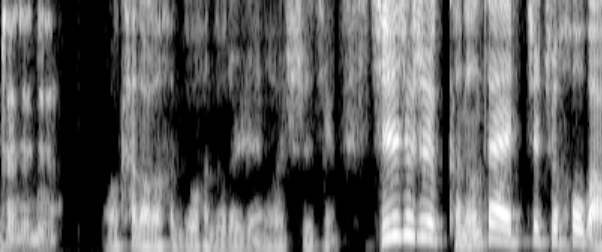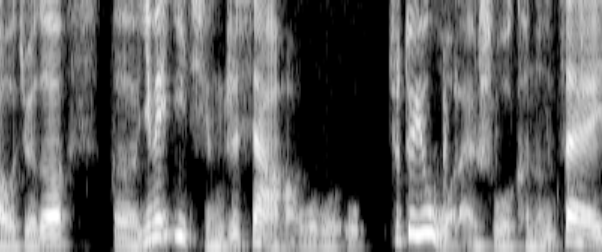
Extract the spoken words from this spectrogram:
对对对，然后看到了很多很多的人和事情，其实就是可能在这之后吧，我觉得，呃，因为疫情之下哈，我我我就对于我来说，可能在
